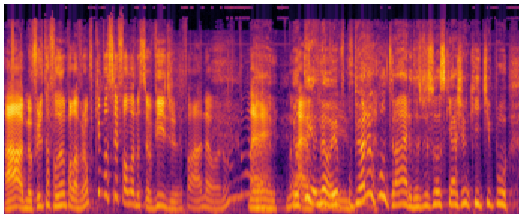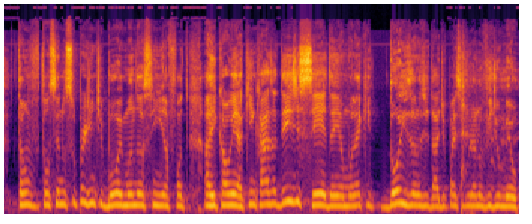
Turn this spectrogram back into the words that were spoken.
ah, meu filho tá falando palavrão, por que você falou no seu vídeo? Falo, ah, não, não, não é. Mano, Não eu é. tenho- não, eu- porque o pior é o contrário, das pessoas que acham que, tipo, estão sendo super gente boa e mandam assim a foto. Aí, Cauê, aqui em casa desde cedo, hein? A moleque, dois anos de idade, o pai segurando um vídeo meu. Eu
